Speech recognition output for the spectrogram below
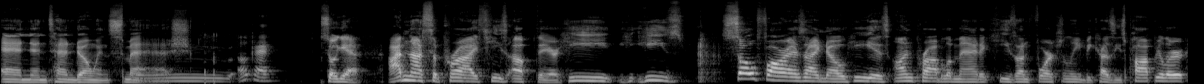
and Nintendo and Smash. Ooh, okay. So yeah, I'm not surprised he's up there. He, he he's so far as I know, he is unproblematic. He's unfortunately because he's popular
